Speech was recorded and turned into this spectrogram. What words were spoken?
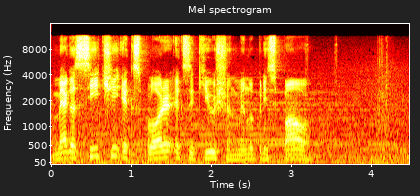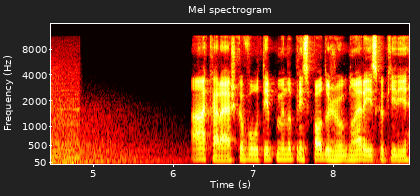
Mega City Explorer Execution, menu principal. Ah, cara, acho que eu voltei pro menu principal do jogo, não era isso que eu queria.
